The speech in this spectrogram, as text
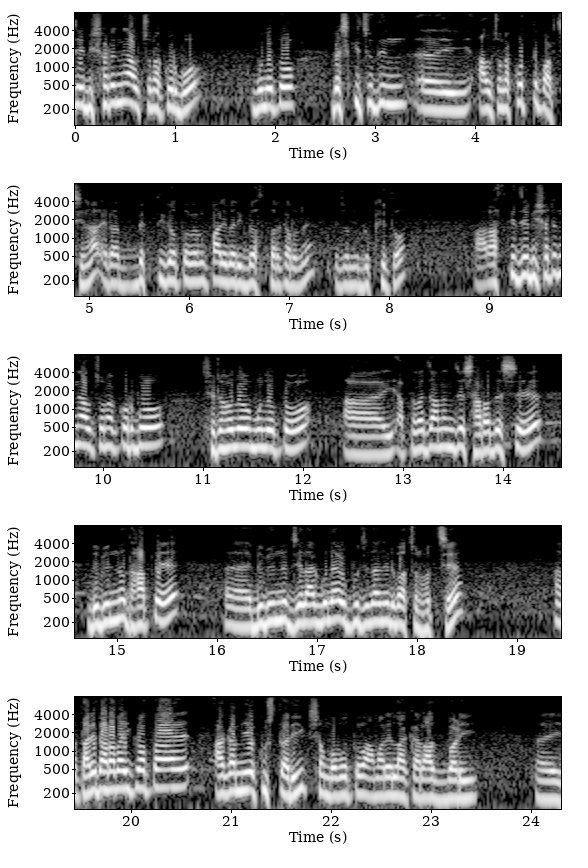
যে বিষয়টা নিয়ে আলোচনা করব, মূলত বেশ কিছুদিন এই আলোচনা করতে পারছি না, এটা ব্যক্তিগত এবং পারিবারিক ব্যস্ততার কারণে, এজন্য দুঃখিত। আর আজকে যে বিষয়টা নিয়ে আলোচনা করব, সেটা হলো মূলত আপনারা জানেন যে সারা দেশে বিভিন্ন ধাপে বিভিন্ন জেলাগুলোয় উপজেলা নির্বাচন হচ্ছে। তারই ধারাবাহিকতায় আগামী একুশ তারিখ সম্ভবত আমার এলাকা রাজবাড়ি এই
